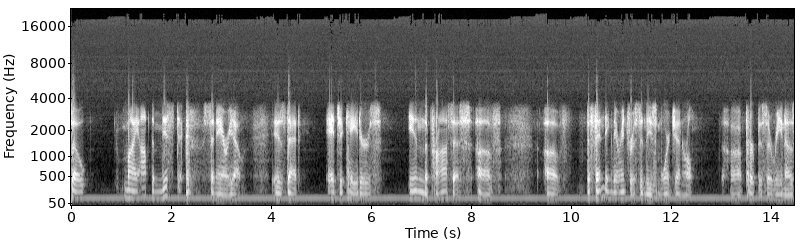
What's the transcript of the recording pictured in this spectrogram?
So, my optimistic scenario is that educators, in the process of of defending their interests in these more general uh, purpose arenas,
